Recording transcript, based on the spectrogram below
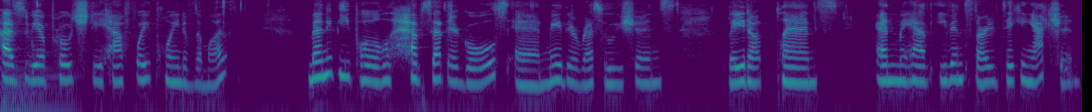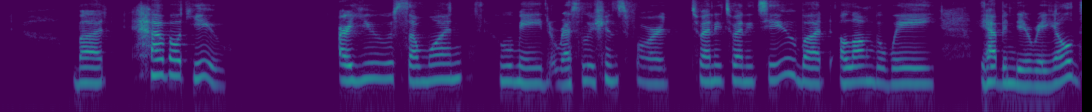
As we approach the halfway point of the month, many people have set their goals and made their resolutions, laid out plans, and may have even started taking action. But how about you? Are you someone who made resolutions for 2022, but along the way you have been derailed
